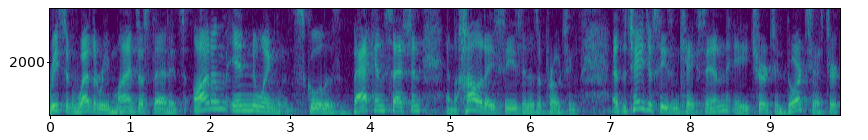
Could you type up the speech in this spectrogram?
recent weather reminds us that it's autumn in New England. School is back in session and the holiday season is approaching. As the change of season kicks in, a church in Dorchester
